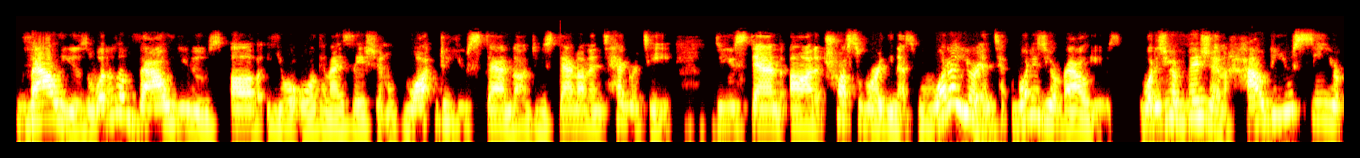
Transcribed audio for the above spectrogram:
Values. What are the values of your organization? What do you stand on? Do you stand on integrity? Do you stand on trustworthiness? What are your what is your values? What is your vision? How do you see your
